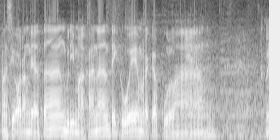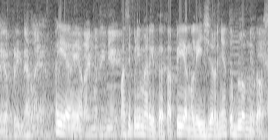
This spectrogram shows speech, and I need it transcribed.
masih orang datang beli makanan take away mereka pulang Player primer lah ya. Oh, iya iya. Primary-nya ya. masih primer gitu tapi yang leisure-nya tuh belum nih tos.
